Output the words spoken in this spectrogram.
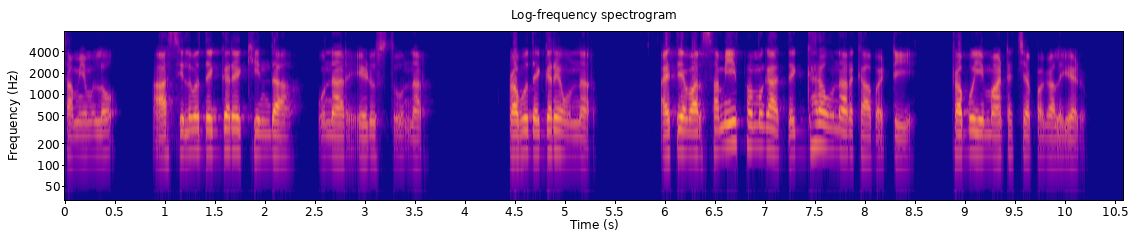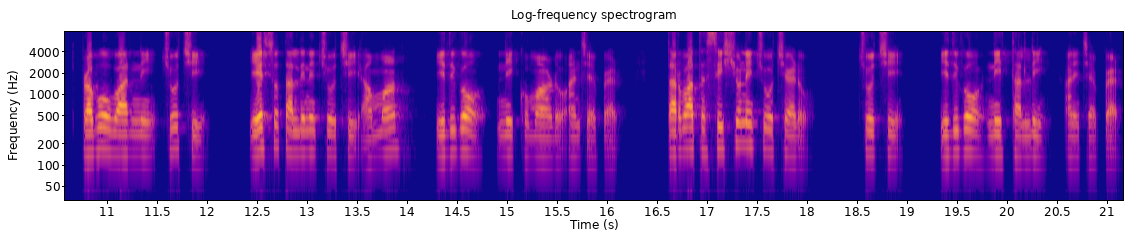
సమయంలో ఆ శిలువ దగ్గరే కింద ఉన్నారు ఏడుస్తూ ఉన్నారు. ప్రభు దగ్గరే ఉన్నారు. అయితే వారు సమీపముగా దగ్గర ఉన్నారు కాబట్టి ప్రభు ఈ మాట చెప్పగలిగాడు. ప్రభు వారిని చూచి యేసు తల్లిని చూచి అమ్మా ఇదిగో నీ కుమారుడు అని చెప్పాడు. తర్వాత శిష్యుని చూచాడు. చూచి ఇదిగో నీ తల్లి అని చెప్పాడు.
